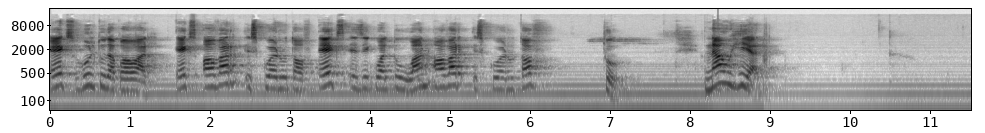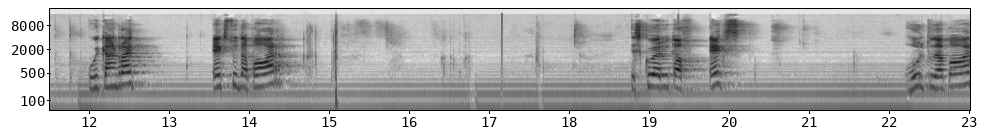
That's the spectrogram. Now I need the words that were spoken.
x whole to the power x over square root of x is equal to 1 over square root of 2. Now here we can write x to the power square root of x whole to the power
